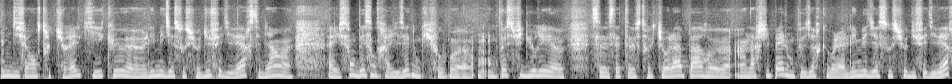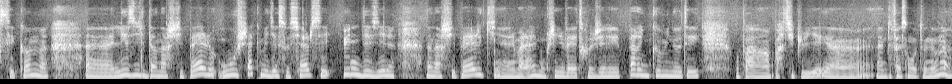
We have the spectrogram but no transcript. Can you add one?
une différence structurelle qui est que euh, les médias sociaux du fait divers, c'est bien, euh, ils sont décentralisés, donc euh, on peut se figurer cette structure-là par un archipel. On peut dire que voilà, les médias sociaux du fait divers, c'est comme les îles d'un archipel où chaque média social, c'est une des îles d'un archipel. Qui, voilà, donc l'île va être gérée par une communauté ou par un particulier de façon autonome.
